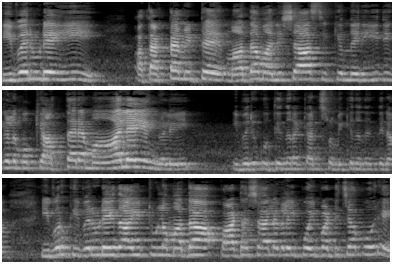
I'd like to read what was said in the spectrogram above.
ഇവരുടെ ഈ തട്ടമിട്ട് മതം അനുശാസിക്കുന്ന രീതികളുമൊക്കെ അത്തരം ആലയങ്ങളിൽ ഇവർ കുത്തി നിറയ്ക്കാൻ ശ്രമിക്കുന്നത് എന്തിനാ? ഇവർക്ക് ഇവരുടേതായിട്ടുള്ള മത പാഠശാലകളിൽ പോയി പഠിച്ചാൽ പോരെ?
